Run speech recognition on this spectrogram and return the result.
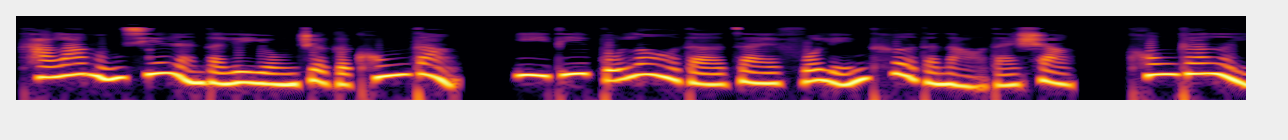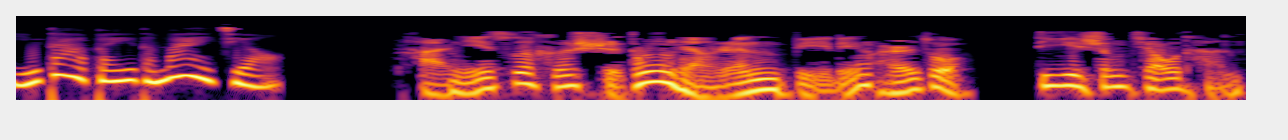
卡拉蒙欣然的利用这个空档，一滴不漏的在弗林特的脑袋上空干了一大杯的麦酒。坦尼斯和史东两人比邻而坐，低声交谈。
